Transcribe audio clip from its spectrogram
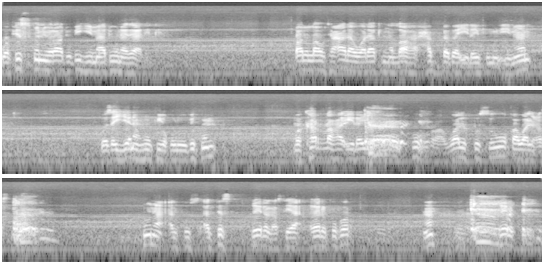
وفسق يراد به ما دون ذلك. قال الله تعالى ولكن الله حبب إليكم الإيمان وزينه في قلوبكم وكره إليكم الكفر والفسوق والعصيان. هنا الفس- الفسق غير العصيان غير الكفر؟ ها؟ غير الكفر.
